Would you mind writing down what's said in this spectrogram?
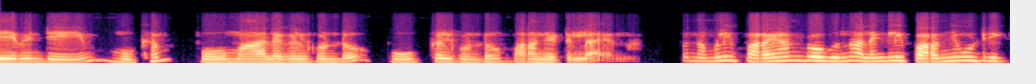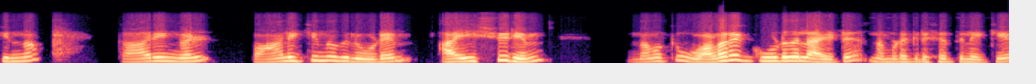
ദേവന്റെയും മുഖം പൂമാലകൾ കൊണ്ടോ പൂക്കൾ കൊണ്ടോ പറഞ്ഞിട്ടില്ല എന്ന്. അപ്പൊ നമ്മൾ ഈ പറയാൻ പോകുന്ന അല്ലെങ്കിൽ ഈ പറഞ്ഞുകൊണ്ടിരിക്കുന്ന കാര്യങ്ങൾ പാലിക്കുന്നതിലൂടെ ഐശ്വര്യം നമുക്ക് വളരെ കൂടുതലായിട്ട് നമ്മുടെ ഗൃഹത്തിലേക്ക്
